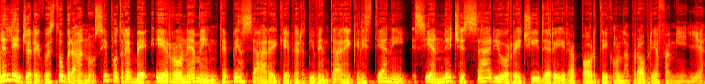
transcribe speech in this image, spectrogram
Nel leggere questo brano si potrebbe erroneamente pensare che per diventare cristiani sia necessario recidere i rapporti con la propria famiglia.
